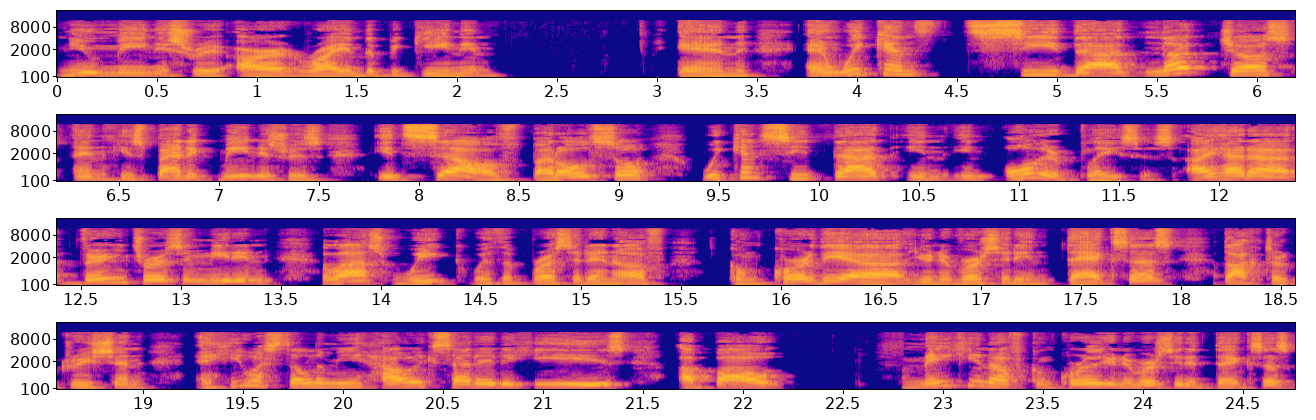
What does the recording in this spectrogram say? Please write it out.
New ministry are right in the beginning. And and we can see that not just in hispanic ministries itself but also we can see that in in other places i had a very interesting meeting last week with the president of Concordia University in Texas, Dr. Christian, and he was telling me how excited he is about making of Concordia University, Texas,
